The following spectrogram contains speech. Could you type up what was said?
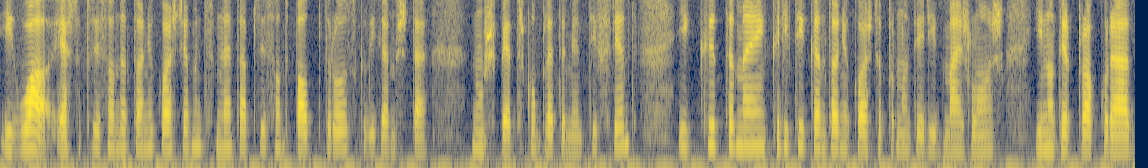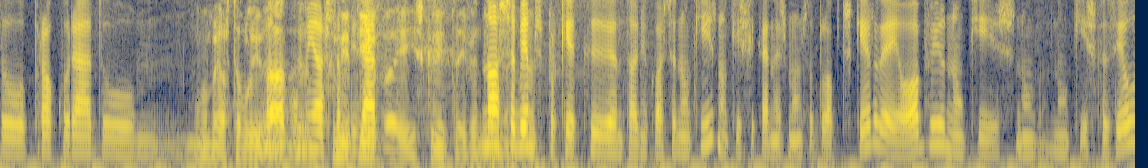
igual, esta posição de António Costa é muito semelhante à posição de Paulo Pedroso, que, digamos, está num espectro completamente diferente e que também critica António Costa por não ter ido mais longe e não ter procurado procurado hum, uma maior estabilidade uma, uma maior definitiva estabilidade. e escrita eventualmente. Nós sabemos porque é que António Costa não quis, não quis ficar nas mãos do Bloco de Esquerda, é óbvio, não quis não, não quis fazê-lo,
